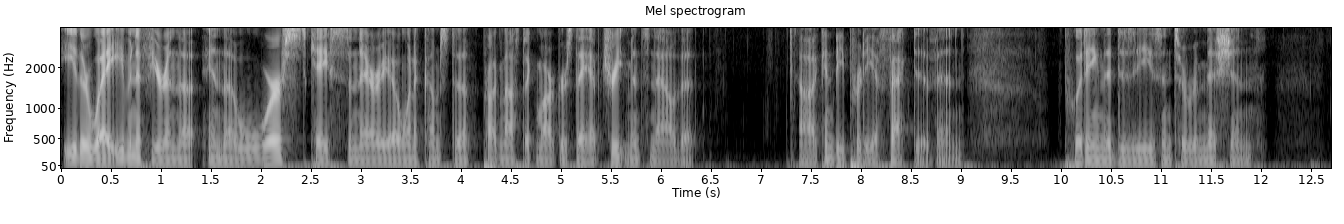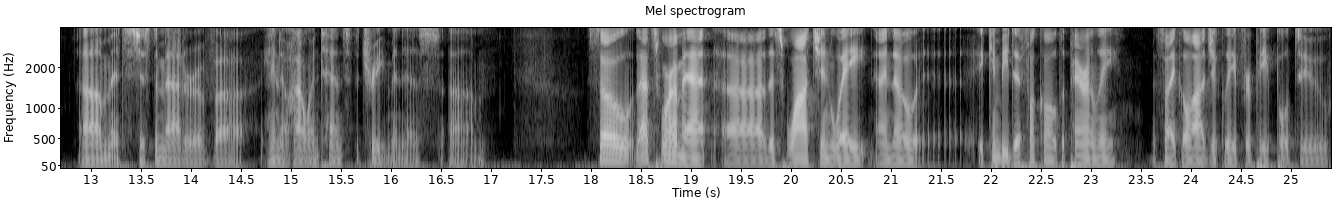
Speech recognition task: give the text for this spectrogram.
either way, even if you're in the in the worst case scenario when it comes to prognostic markers, they have treatments now that uh, can be pretty effective in putting the disease into remission. Um, it's just a matter of uh, you know how intense the treatment is. Um, so that's where I'm at. Uh, this watch and wait. I know it can be difficult, apparently, psychologically, for people to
